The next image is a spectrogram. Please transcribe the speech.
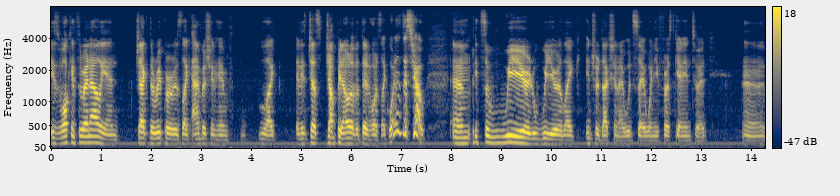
he's walking through an alley, and Jack the Ripper is like ambushing him, like, and he's just jumping out of a dead horse. Like, what is this show? Um, it's a weird, weird like introduction, I would say, when you first get into it. Uh,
